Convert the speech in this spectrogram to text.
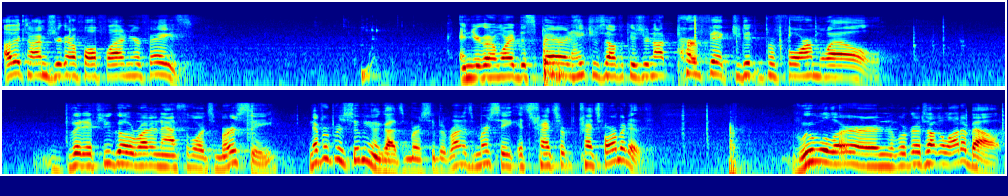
other times you're going to fall flat on your face. And you're going to want to despair and hate yourself because you're not perfect. You didn't perform well. But if you go run and ask the Lord's mercy, never presuming on God's mercy, but run His mercy, it's trans- transformative. We will learn, we're going to talk a lot about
